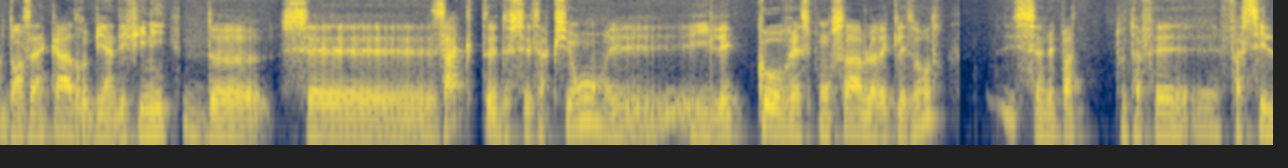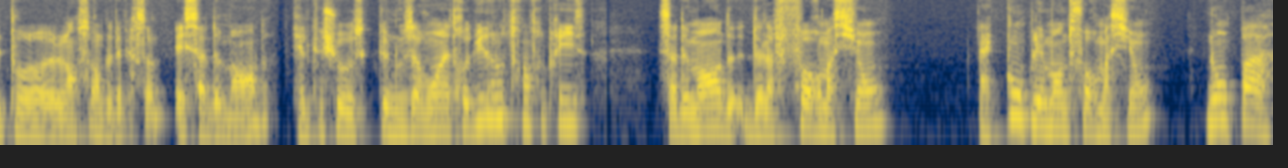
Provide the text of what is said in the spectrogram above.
dans, un cadre bien défini de ses actes, de ses actions, et, et il est co-responsable avec les autres, ce n'est pas tout à fait facile pour l'ensemble des personnes. Et ça demande quelque chose que nous avons introduit dans notre entreprise. Ça demande de la formation, un complément de formation, non pas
